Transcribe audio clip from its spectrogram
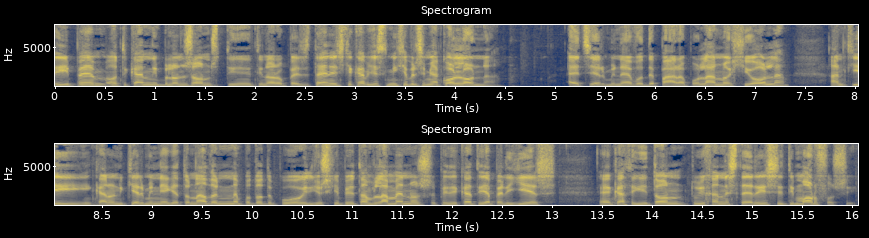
είπε ότι κάνει μπλονζόν στη, την ώρα που παίζει τέννις και κάποια στιγμή είχε βρει σε μια κολόνα. Έτσι ερμηνεύονται πάρα πολλά, αν όχι όλα. Αν και η κανονική ερμηνεία για τον Άδων είναι από τότε που ο ίδιος είχε πει ότι ήταν βλαμμένος, επειδή κάτι απεργίες ε, καθηγητών του είχαν στερήσει τη μόρφωση.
